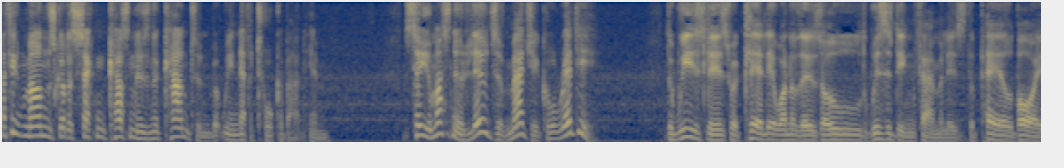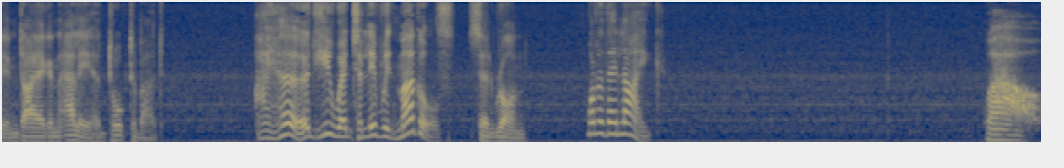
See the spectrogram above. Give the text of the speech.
I think Mum's got a second cousin who's an accountant, but we never talk about him. So you must know loads of magic already. The Weasleys were clearly one of those old wizarding families the pale boy in Diagon Alley had talked about. I heard you went to live with muggles, said Ron. What are they like? Wow.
